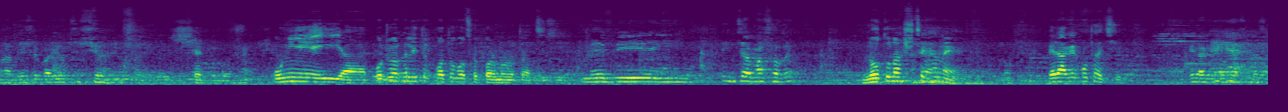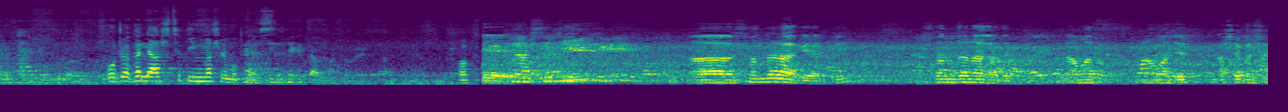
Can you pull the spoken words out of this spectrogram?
ওনার দেশের বাড়ি হচ্ছে শেরপুর শেরপুর উনি এই পটুয়াখালীতে কত বছর কর্মরত আছে? মেবি এই তিন চার মাস হবে। নতুন আসছে এখানে? এর আগে কোথায় ছিল? এর আগে। পটুয়াখালী আসছে তিন মাসের মতো হ্যাঁ তিন থেকে চার মাস হবে। সন্ধ্যার আগে আর কি। সন্ধ্যা নাগাদ নামাজ নামাজের আশেপাশে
